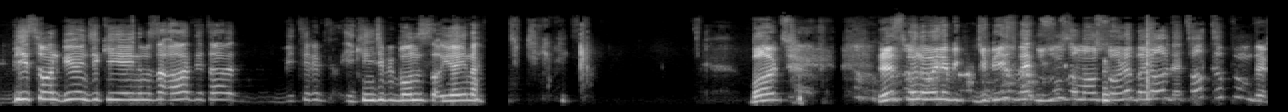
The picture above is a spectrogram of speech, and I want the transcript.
e, bir son bir önceki yayınımızı adeta bitirip ikinci bir bonus yayına Bartu resmen öyle bir gibiyiz ve uzun zaman sonra ben adeta tapımdır.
